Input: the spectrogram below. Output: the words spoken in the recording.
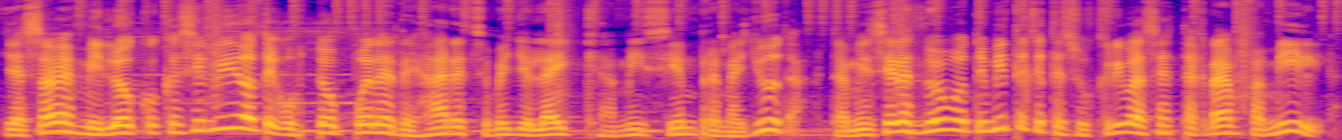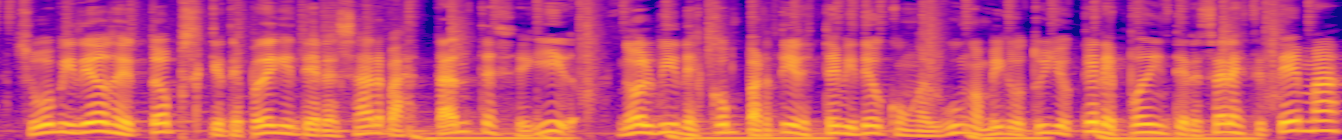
Ya sabes mi loco que si el video te gustó puedes dejar ese bello like que a mí siempre me ayuda. También si eres nuevo te invito a que te suscribas a esta gran familia. Subo videos de tops que te pueden interesar bastante seguido. No olvides compartir este video con algún amigo tuyo que le pueda interesar este tema.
